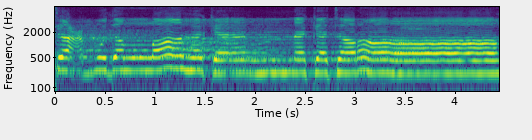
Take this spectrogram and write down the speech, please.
تعبد الله كأنك تراه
